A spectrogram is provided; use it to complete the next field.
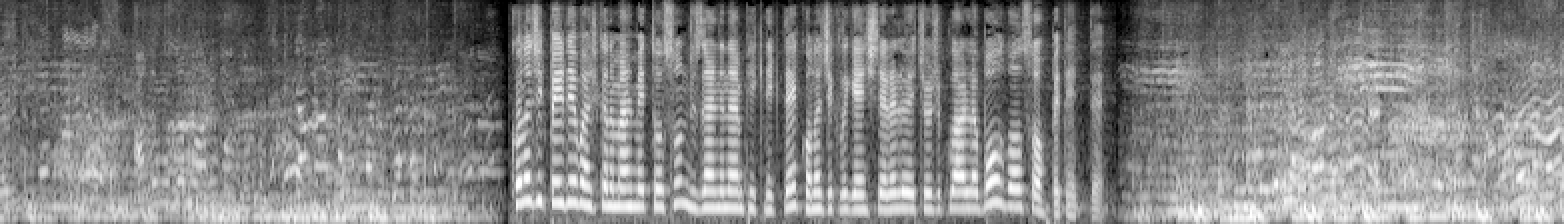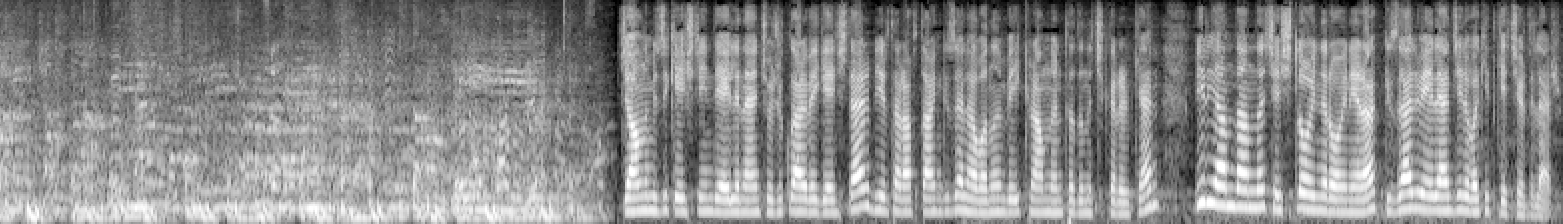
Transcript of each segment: Konacık Belediye Başkanı Mehmet Tosun düzenlenen piknikte Konacıklı gençlerle ve çocuklarla bol bol sohbet etti. Canlı müzik eşliğinde eğlenen çocuklar ve gençler bir taraftan güzel havanın ve ikramların tadını çıkarırken bir yandan da çeşitli oyunlar oynayarak güzel ve eğlenceli vakit geçirdiler.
